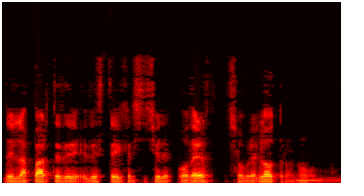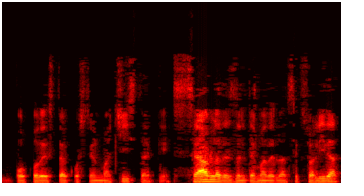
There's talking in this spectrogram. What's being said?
de la parte de, de, este ejercicio de poder sobre el otro, ¿no? Un poco de esta cuestión machista que se habla desde el tema de la sexualidad.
